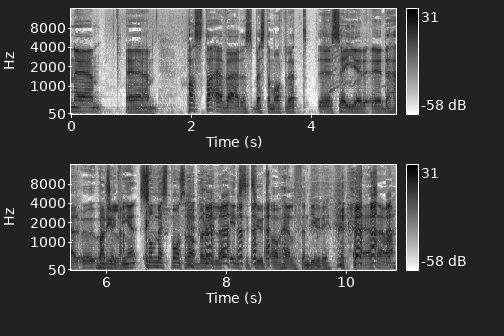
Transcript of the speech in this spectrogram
men, eh, eh, pasta är världens bästa maträtt. Eh, Säger eh, det här eh, undersökningen som är sponsrad av Barilla Institute of Health and Beauty. Eh, så här?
